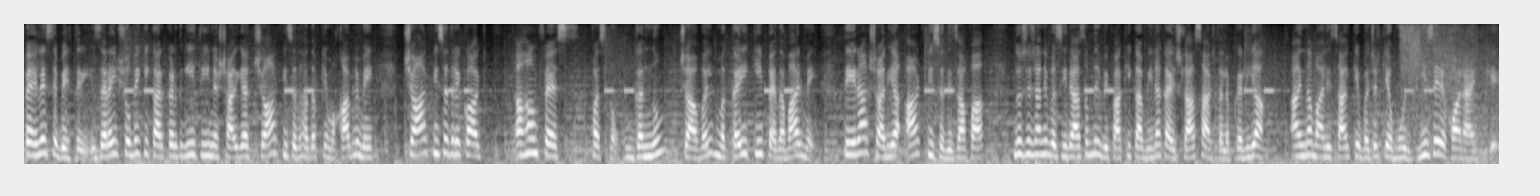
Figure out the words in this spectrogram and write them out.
पहले से बेहतरी ज़रिए शोबे की कारकर्दगी, तीन अशारिया, चार फ़ीसद हदफ के मुकाबले में चार फ़ीसद रिकॉर्ड। अहम फ़सलों गंदम चावल, मकई की पैदावार में तेरह अशारिया, आठ फ़ीसद इजाफा। दूसरी जाने वजी अजम ने विफाकी काबीना का अजलास आज तलब कर लिया। आइंदा माली साल के बजट के अमूल भी जेर गौर आएँगे।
